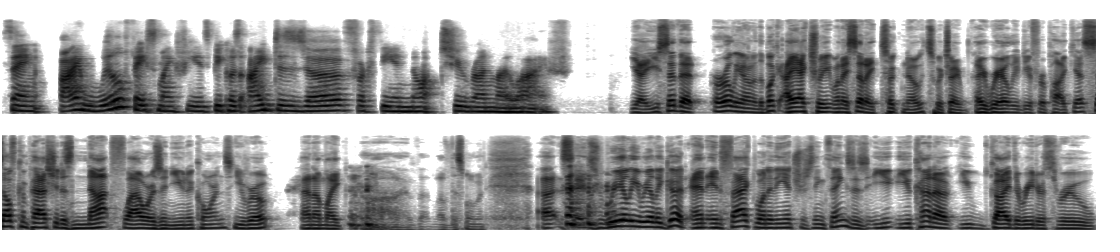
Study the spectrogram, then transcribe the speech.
saying i will face my fears because i deserve for fear not to run my life yeah you said that early on in the book i actually when i said i took notes which i, I rarely do for podcasts, self-compassion is not flowers and unicorns you wrote and i'm like oh, love this moment. Uh, so it's really, really good. And in fact, one of the interesting things is you, you kind of, you guide the reader through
